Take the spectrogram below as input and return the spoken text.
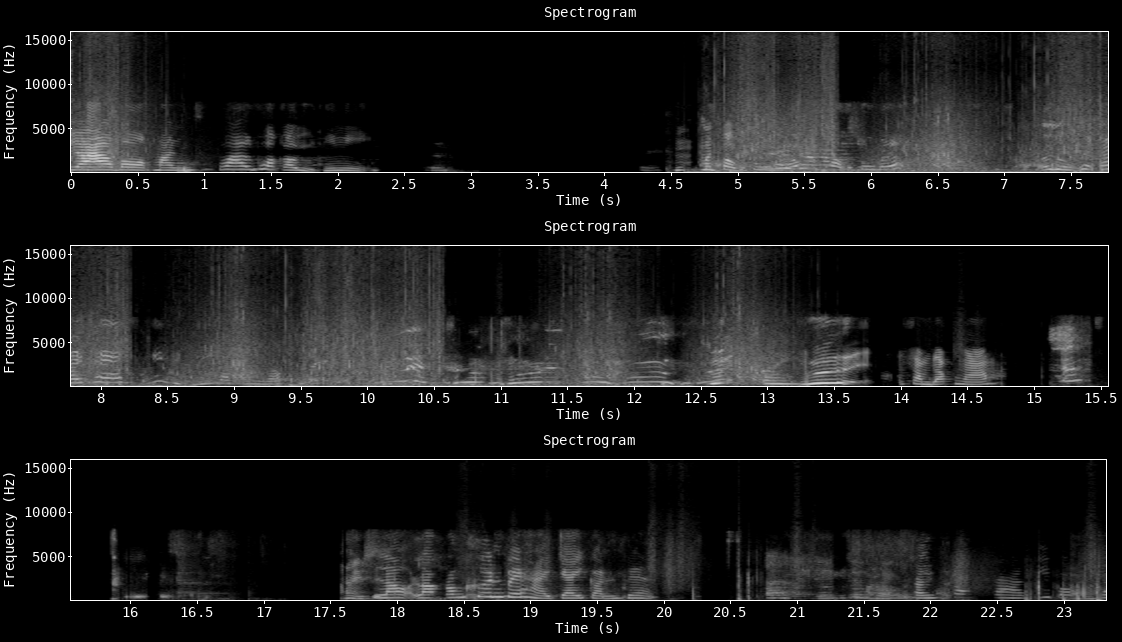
อย่าบอกมันว่าพวกเราอยู่ที่นี่ มันเปิดประตูมาแล้วมันเปิดประตูมาแล้วเราอยู่ใกล้ๆแค่ยี่สิบวินาทีนะ สำลักน้เราเราต้องขึ้นไปหายใจก่อนเพื่อนำฉันต้องการที่บอกเว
